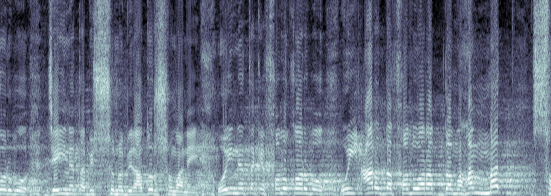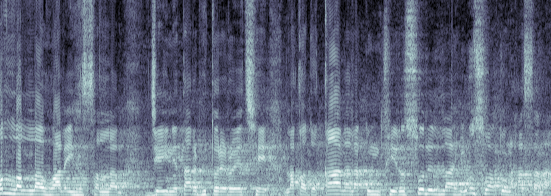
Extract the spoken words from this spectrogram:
করব, যেই নেতা বিশ্বনবীর আদর্শ মানে। ওই নেতাকে ফলো করব, ওই are the follower of the Muhammad সাল্লাল্লাহু আলাইহি সাল্লাম যেই নেতার ভিতরে রয়েছে, লাকাদ কান আলাকুম ফি রাসূলিল্লাহি উসওয়াতুন হাসানা।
